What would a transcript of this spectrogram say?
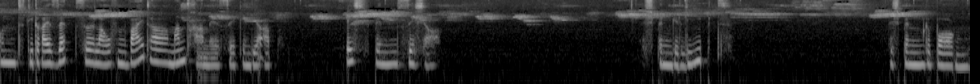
und die drei Sätze laufen weiter mantramäßig in dir ab. Ich bin sicher. Ich bin geliebt. Ich bin geborgen.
